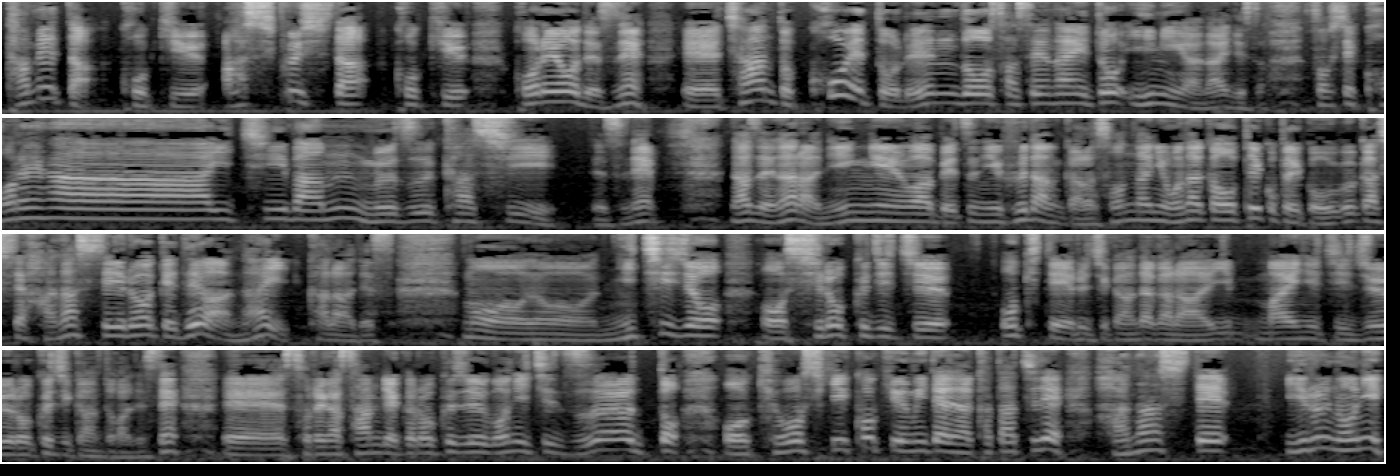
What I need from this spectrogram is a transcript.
溜めた呼吸、圧縮した呼吸、これをですね、えー、ちゃんと声と連動させないと意味がないんです。そしてこれが一番難しいですね。なぜなら人間は別に普段からそんなにお腹をペコペコ動かして話しているわけではないからです。もう、日常、四六時中、起きている時間、だから毎日16時間とかですね、えー、それが365日ずっと、胸式呼吸みたいな形で話しているのに、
